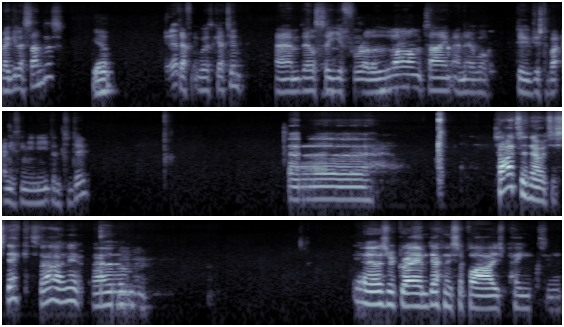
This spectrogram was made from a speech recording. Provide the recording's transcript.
regular Sanders. Yeah. Yep. Definitely worth getting. Um, they'll see you for a long time and they will do just about anything you need them to do. Uh, it's hard to know where to stick. It's that, isn't it? Um, yeah, as with Graham, definitely supplies, paint, and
